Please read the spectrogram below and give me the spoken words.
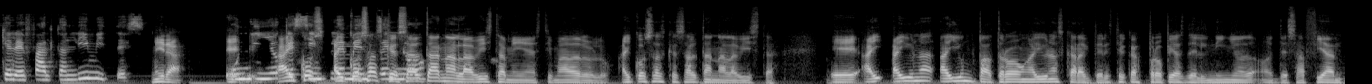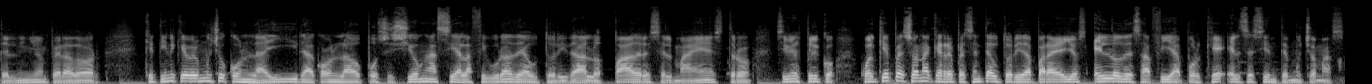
que le faltan límites? Mira, eh, hay, cosas que saltan a la vista, mi estimada Lulu. Hay cosas que saltan a la vista. Eh, hay, hay, una, hay un patrón, hay unas características propias del niño desafiante, el niño emperador, que tiene que ver mucho con la ira, con la oposición hacia la figura de autoridad, los padres, el maestro. Si me explico, cualquier persona que represente autoridad para ellos, él lo desafía porque él se siente mucho más.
